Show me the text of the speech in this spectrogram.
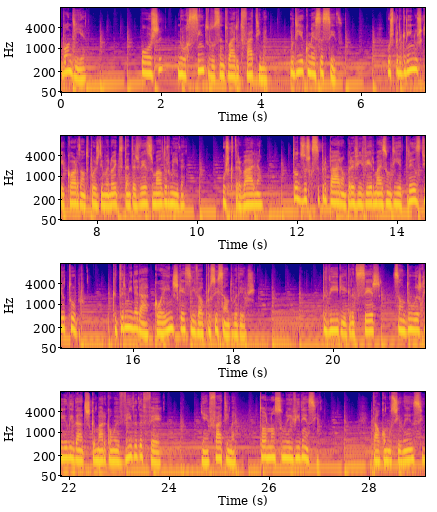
Bom dia. Hoje, no recinto do Santuário de Fátima, o dia começa cedo. Os peregrinos que acordam depois de uma noite tantas vezes mal dormida, os que trabalham, todos os que se preparam para viver mais um dia 13 de outubro, que terminará com a inesquecível procissão do adeus. Pedir e agradecer são duas realidades que marcam a vida da fé e, em Fátima, tornam-se uma evidência. Tal como o silêncio,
